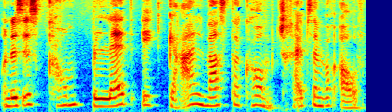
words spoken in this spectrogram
Und es ist komplett egal, was da kommt. Schreib es einfach auf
